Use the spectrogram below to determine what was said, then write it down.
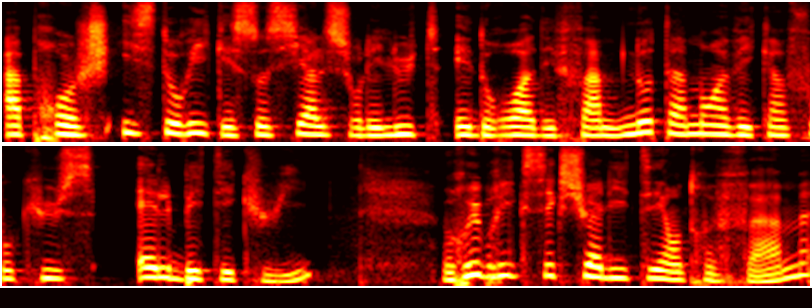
approche historique et sociale sur les luttes et droits des femmes, notamment avec un focus LBTQI, rubrique sexualité entre femmes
